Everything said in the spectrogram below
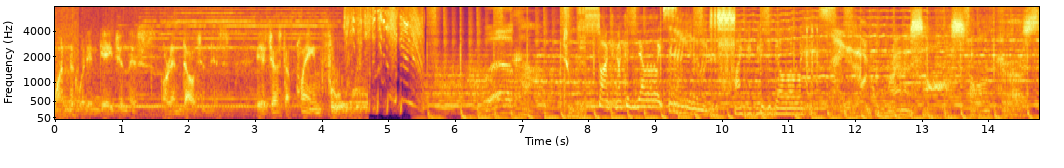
One that would engage in this or indulge in this is just a plain fool. Welcome to the psychedelic psychedelic psychedelic renaissance podcast.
